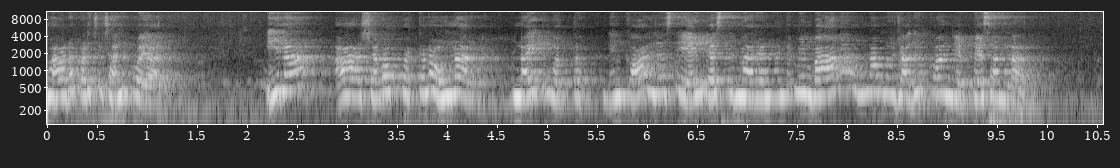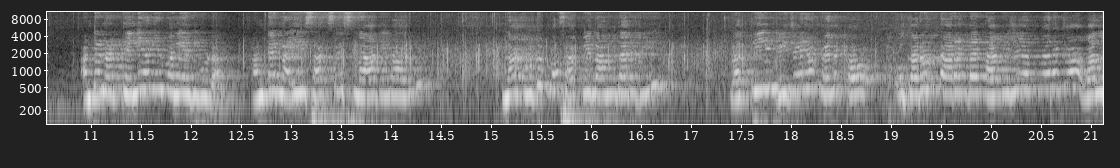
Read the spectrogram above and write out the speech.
మా ఆడపడుచు చనిపోయారు. ఈయన ఆ శవం పక్కన ఉన్నారు. నైట్ మొత్తం. నేను కాల్ చేస్తే ఏం చేస్తున్నారని అంటే మేము బాగానే ఉన్నాం నువ్వు చదువుకో అని చెప్పేసి అన్నారు. అంటే నాకు తెలియనివ్వలేదు కూడా. అంటే నా ఈ సక్సెస్ నాది కాదు. నా కుటుంబ సభ్యులందరిది ప్రతి విజయం వెనుక ఒకరు ఉంటారంటే నా విజయం వెనుక వాళ్ళ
